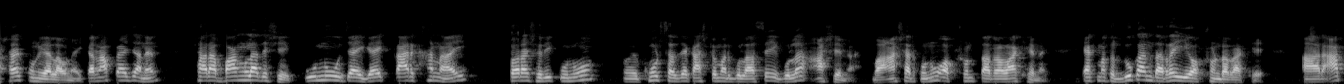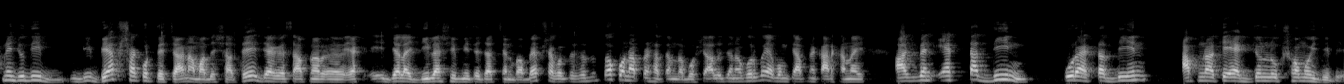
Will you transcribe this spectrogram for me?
আসার কোনো এলাও নাই। কারণ আপনারা জানেন, সারা বাংলাদেশে কোনো জায়গায় কারখানায় সরাসরি কোনো খুচরা যে কাস্টমারগুলো আছে, এগুলা আসে না বা আসার কোনো অপশন তারা রাখে না একমাত্র দোকানদাররা এই অপশনটা রাখে। আর আপনি যদি ব্যবসা করতে চান আমাদের সাথে গেছে আপনার জেলায় ডিলারশিপ নিতে যাচ্ছেন বা ব্যবসা করতে চাচ্ছেন, তখন আপনার সাথে আমরা বসে আলোচনা করব এবং কি আপনার কারখানায় আসবেন। একটা দিন, পুরো একটা দিন আপনাকে একজন লোক সময় দিবে।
